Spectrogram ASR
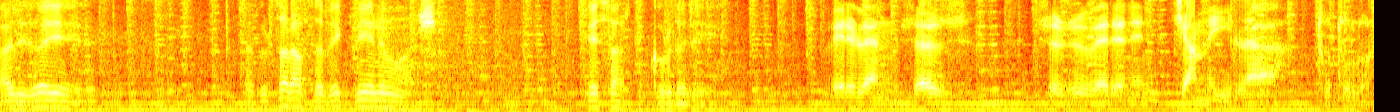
Hadi dayı. Öbür tarafta bekleyenim var. Kes artık kurdedeyi. Verilen söz sözü verenin canıyla tutulur.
